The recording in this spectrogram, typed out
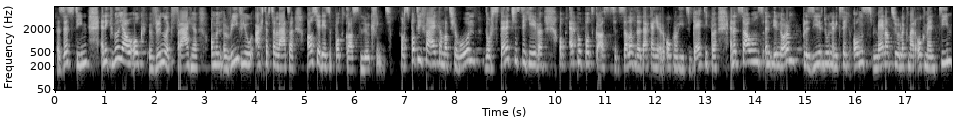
16 en ik wil jou ook vriendelijk vragen om een review achter te laten als jij deze podcast leuk vindt. Op Spotify kan dat gewoon door sterretjes te geven. Op Apple Podcasts hetzelfde. Daar kan je er ook nog iets bij typen. En het zou ons een enorm plezier doen. En ik zeg ons, mij natuurlijk, maar ook mijn team.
